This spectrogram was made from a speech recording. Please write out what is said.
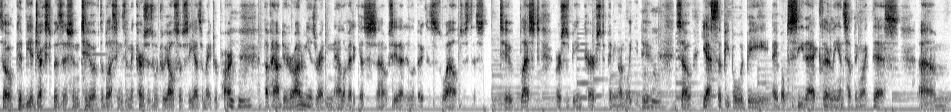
So it could be a juxtaposition too of the blessings and the curses, which we also see as a major part Mhm. of how Deuteronomy is written, how Leviticus, uh, we see that in Leviticus as well, just this two blessed versus being cursed, depending on what you do. Mhm. So, yes, the people would be able to see that clearly in something like this. Um,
